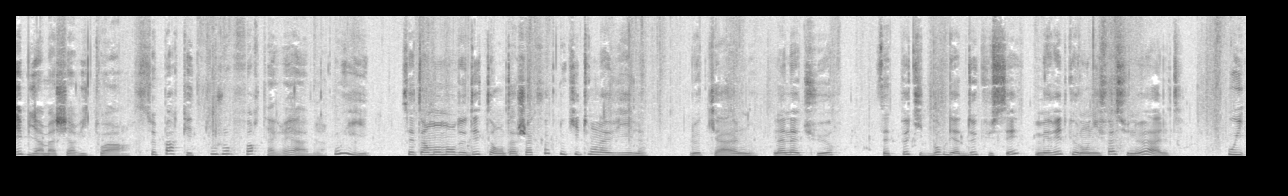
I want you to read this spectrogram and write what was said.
Eh bien, ma chère Victoire, ce parc est toujours fort agréable. Oui, c'est un moment de détente à chaque fois que nous quittons la ville. Le calme, la nature, cette petite bourgade de QC mérite que l'on y fasse une halte. Oui,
